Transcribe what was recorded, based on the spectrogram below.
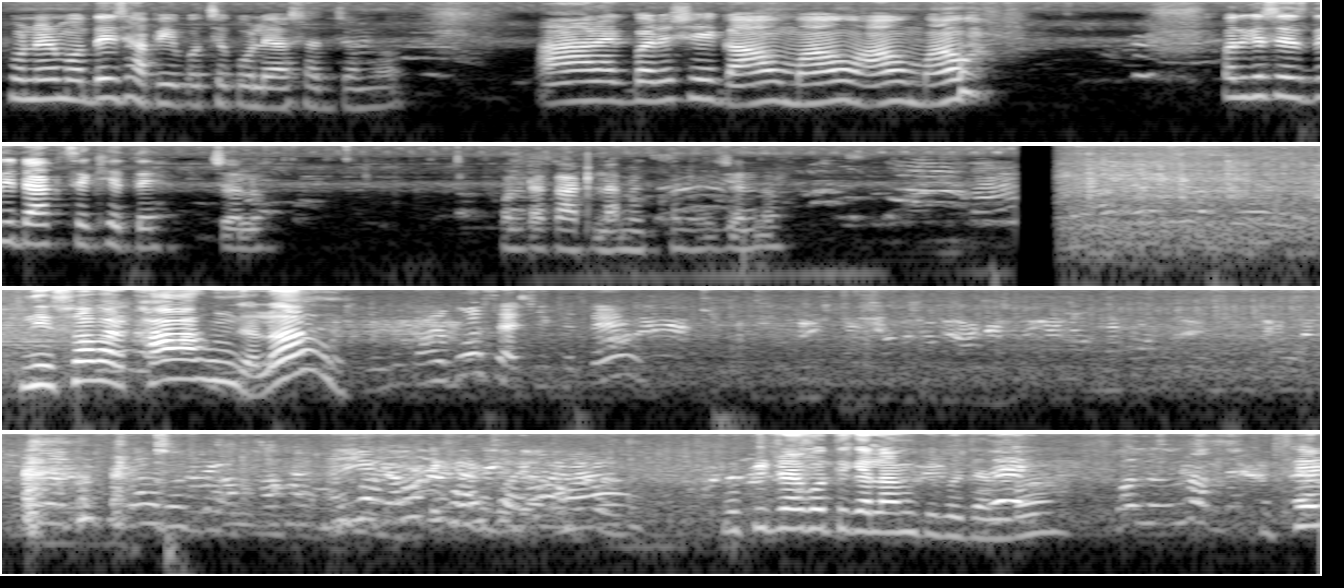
ফোনের মধ্যেই ঝাঁপিয়ে পড়ছে কোলে আসার জন্য। আর একবারে সেই গাও মাও আও মাও। ওদিকে শেষ দিয়ে ডাকছে খেতে। চলো ফোনটা কাটলাম এক্ষুনি এই জন্য। নি সবার খাওয়া হুন গেল? উকিটার গতি গেলাম কি করে জানব ফের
